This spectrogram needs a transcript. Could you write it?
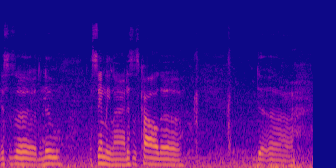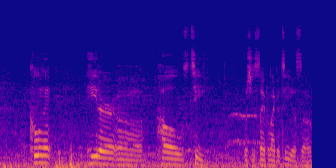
This is uh, the new assembly line. This is called uh, the uh, coolant heater uh, hose T, which is shaped like a T or so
